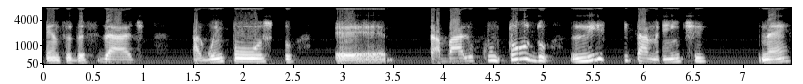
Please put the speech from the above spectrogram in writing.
dentro da cidade, pago imposto, é, trabalho com tudo licitamente, né?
